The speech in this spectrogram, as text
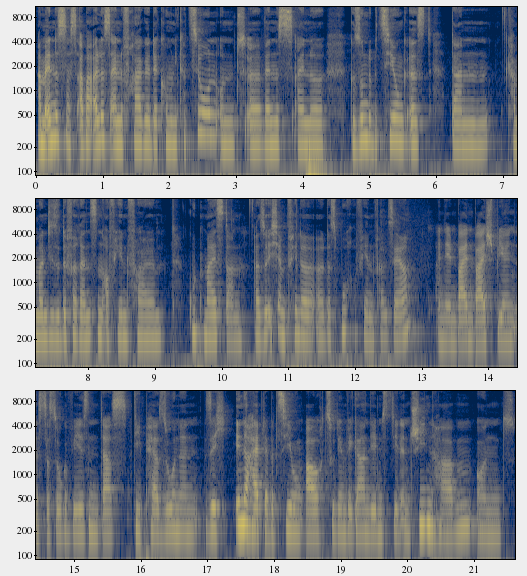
Am Ende ist das aber alles eine Frage der Kommunikation und äh, wenn es eine gesunde Beziehung ist, dann kann man diese Differenzen auf jeden Fall gut meistern. Also ich empfehle äh, das Buch auf jeden Fall sehr. In den beiden Beispielen ist es so gewesen, dass die Personen sich innerhalb der Beziehung auch zu dem veganen Lebensstil entschieden haben und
